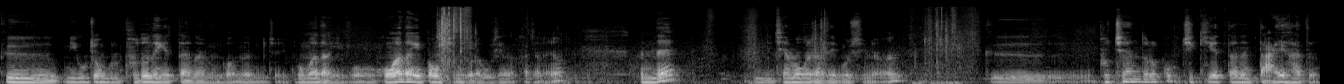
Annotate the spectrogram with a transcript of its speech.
그 미국 정부를 부도내겠다는 거는 저희 공화당이고 공화당이 뻥치는 거라고 생각하잖아요. 근데 이 제목을 자세히 보시면 그 부채 한도를 꼭 지키겠다는 다이하드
